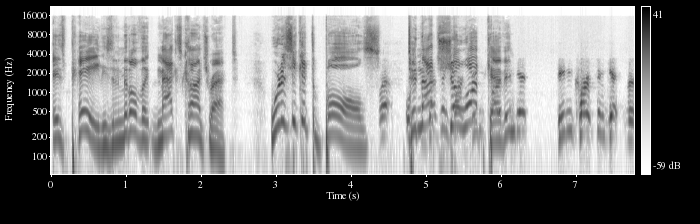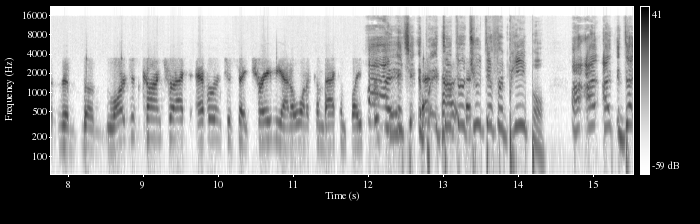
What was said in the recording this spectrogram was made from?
is paid? He's in the middle of a max contract. Where does he get the balls Well, to not show Car- up, Carson Kevin? Get, didn't Carson get the, the, the largest contract ever and just say, trade me, I don't want to come back and play for Uh, team? it's, they're, how- they're two different people. I, I, I,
